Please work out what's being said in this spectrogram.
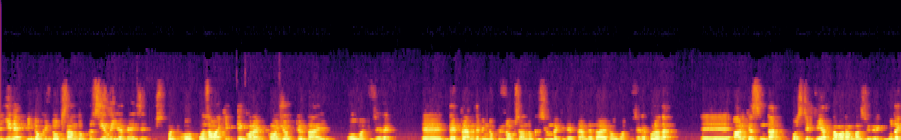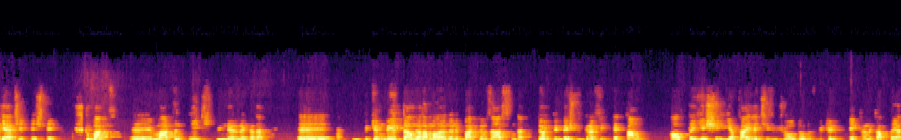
yine 1999 yılıyla benzetmiştik. Bakın o, o zamanki ekonomik konjonktür dahil olmak üzere, e, depremde 1999 yılındaki depremde dahil olmak üzere burada e, arkasından pozitif fiyatlamadan bahsediyor ki bu da gerçekleşti. Şubat, e, Mart'ın ilk günlerine kadar. E, bütün büyük dalgalanmalara dönüp baktığımızda aslında 4500 grafikte tam altta yeşil yatayla çizmiş olduğumuz bütün ekranı kaplayan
